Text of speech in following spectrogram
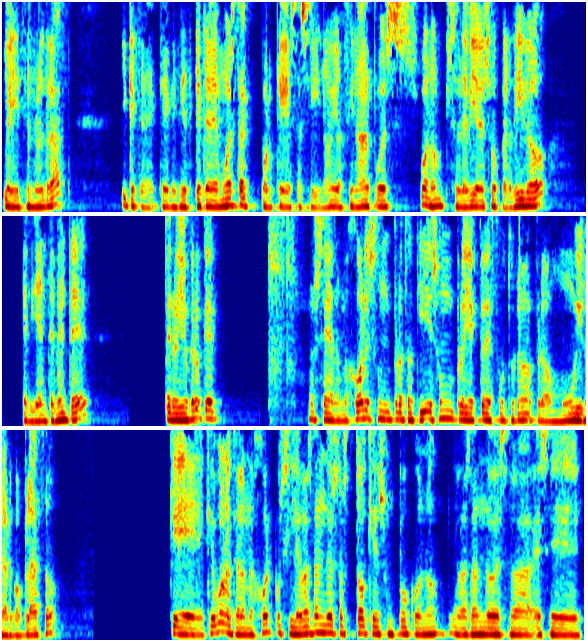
la edición del draft, y que te, que- que te demuestra por qué es así, ¿no? Y al final, pues, bueno, se le vio eso perdido, evidentemente, pero yo creo que, no sé, a lo mejor es un prototipo, es un proyecto de futuro, pero muy largo plazo, que, que bueno, que a lo mejor, pues si le vas dando esos toques un poco, ¿no? Le vas dando esa, ese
